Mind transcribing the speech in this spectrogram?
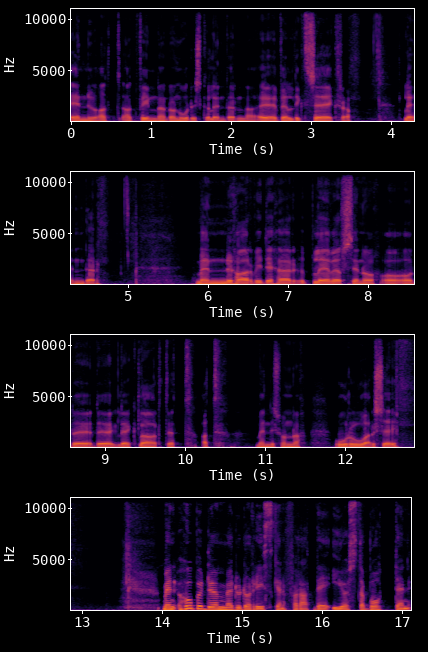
ännu att, att Finland och nordiska länderna är väldigt säkra länder. Men nu har vi den här upplevelsen och, och, och det, det, är klart att, att människorna oroar sig. Men hur bedömer du då risken för att det i Österbotten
